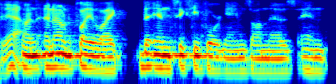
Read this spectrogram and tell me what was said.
Yeah, and, and I would play like the N64 games on those. And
